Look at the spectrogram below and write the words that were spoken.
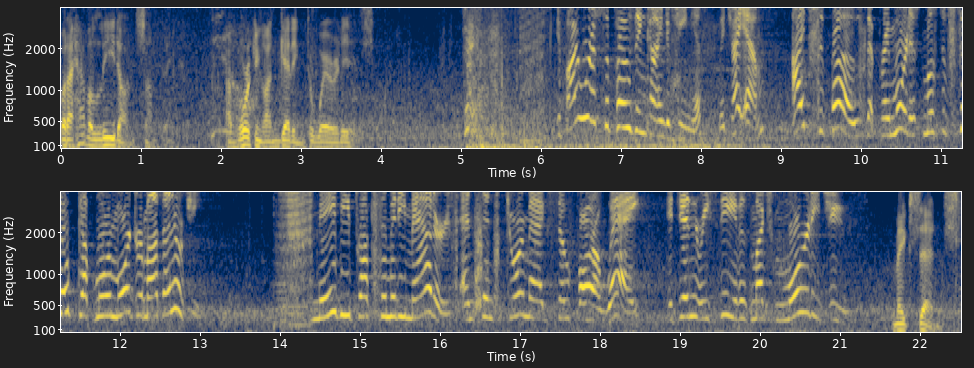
But I have a lead on something. I'm working on getting to where it is. If I were a supposing kind of genius, which I am, I'd suppose that Primordus must have soaked up more Mordremoth energy. Maybe proximity matters, and since Jormag's so far away, it didn't receive as much Morty juice. Makes sense.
